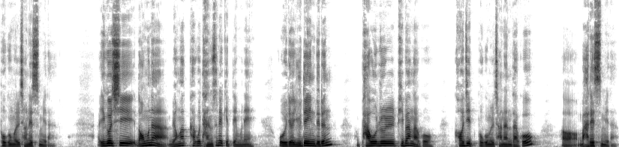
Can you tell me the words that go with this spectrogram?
복음을 전했습니다. 이것이 너무나 명확하고 단순했기 때문에 오히려 유대인들은 바울을 비방하고 거짓 복음을 전한다고 어, 말했습니다.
